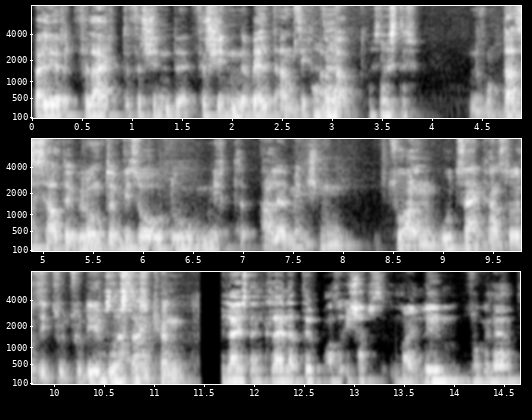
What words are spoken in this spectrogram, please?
weil ihr vielleicht verschiedene, verschiedene Weltansichten Ja, habt. richtig. Das ist halt der Grund, wieso du nicht alle Menschen zu allen gut sein kannst oder sie zu, zu dir gut sein können. vielleicht ein kleiner Tipp. Also ich habe es in meinem Leben so gelernt,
